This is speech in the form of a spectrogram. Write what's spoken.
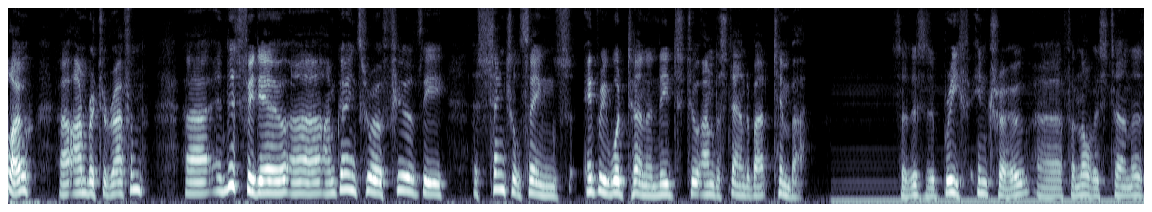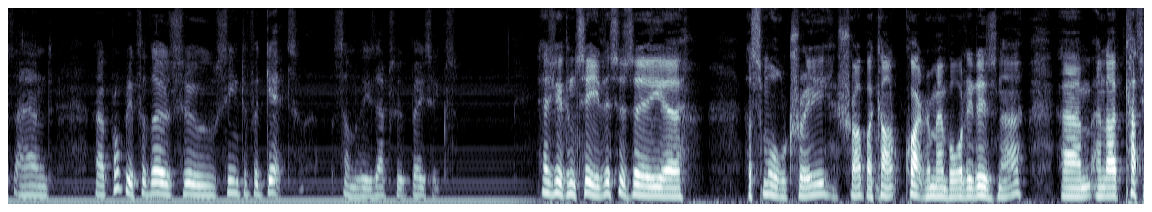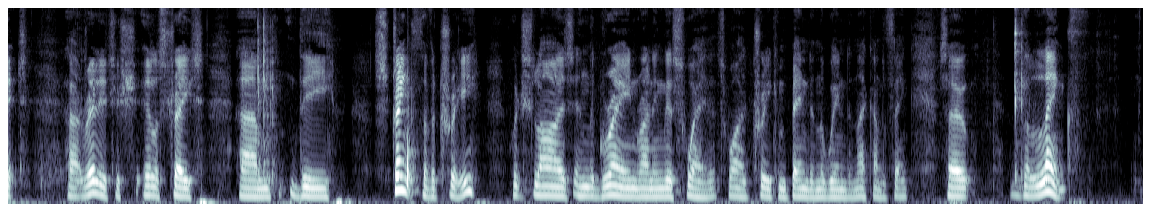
Hello, uh, I'm Richard Raffan. Uh, in this video uh, I'm going through a few of the essential things every woodturner needs to understand about timber. So this is a brief intro uh, for novice turners and uh, probably for those who seem to forget some of these absolute basics. As you can see this is a, uh, a small tree, shrub, I can't quite remember what it is now, um, and I've cut it uh, really to illustrate um, the strength of a tree which lies in the grain running this way. That's why a tree can bend in the wind and that kind of thing. So the length,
